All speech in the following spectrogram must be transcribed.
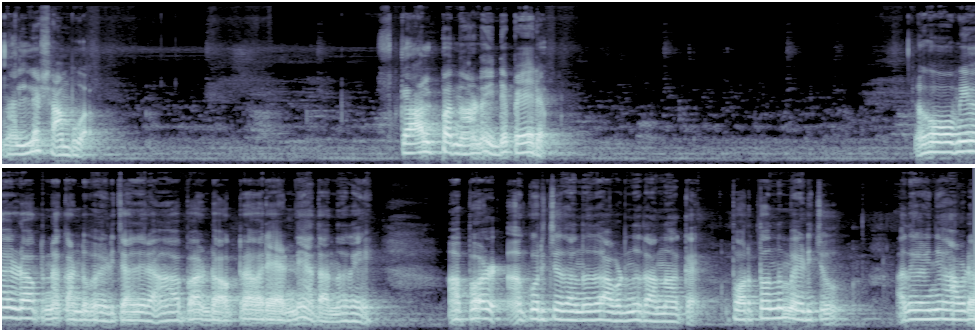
നല്ല ഷാമ്പുവാണ് സ്കാൽപ്പ് എന്നാണ് അതിന്റെ പേര്. ഹോമിയോ ഡോക്ടറിനെ കണ്ടു മേടിച്ചാൽ അപ്പോൾ ഡോക്ടർ ഒരു എണ്ണയാണ് തന്നതേ. അപ്പോൾ കുറിച്ച് തന്നത് അവിടുന്ന് തന്നതൊക്കെ. പുറത്തുനിന്നും മേടിച്ചു. അത് കഴിഞ്ഞ് അവിടെ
